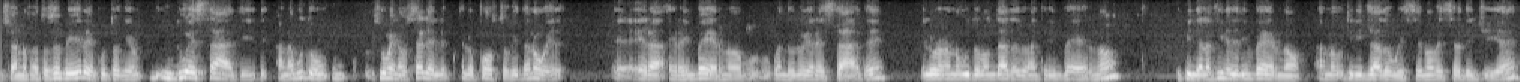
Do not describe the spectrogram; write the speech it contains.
ci hanno fatto sapere appunto che in due stati hanno avuto un, siccome in Australia è l'opposto che da noi eh, era, era, inverno quando noi era estate e loro hanno avuto l'ondata durante l'inverno e quindi alla fine dell'inverno hanno utilizzato queste nuove strategie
